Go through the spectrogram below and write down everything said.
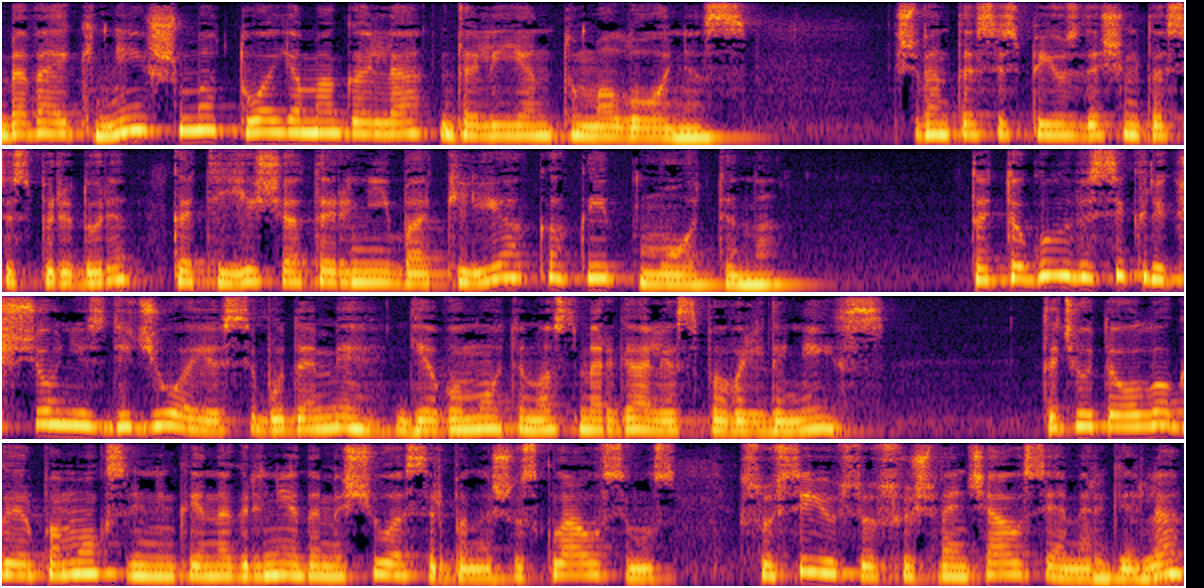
beveik neišmatuojama gale dalyjant malonės. Šventasis Pijus X pridūrė, kad ji šią tarnybą atlieka kaip motina. Tai tegul visi krikščionys didžiuojasi, būdami Dievo motinos mergelės pavaldiniais. Tačiau teologai ir pamokslininkai nagrinėdami šiuos ir panašius klausimus susijusius su švenčiausiaja mergele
